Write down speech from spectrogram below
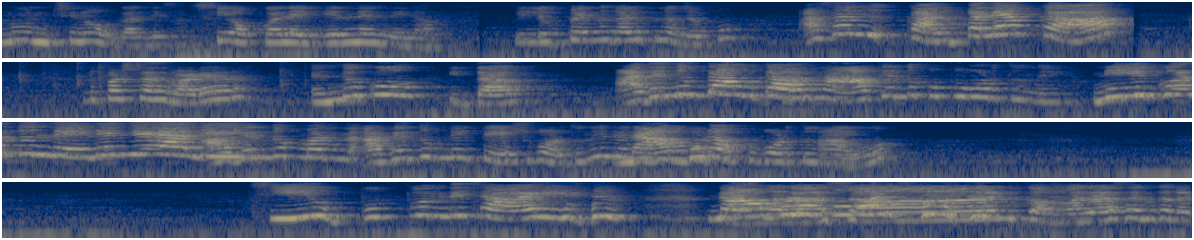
నువ్వు ఉంచినావు గలీచి ఒక్క లెగ్గిన నేను తినా ఈ ఉప్పు ఎందుకు కలిపినా చెప్పు. అసలు కలపలే ఫస్ట్ అది పడేయడా ఎందుకు? ఇది తాగు అదెందుకు తాగుతావు నాకెందుకు ఉప్పు కొడుతుంది? నీకు కొడుతుంది నేనేం చేయాలి? అదెందుకు మరి అదెందుకు నీకు టేస్ట్ కొడుతుంది? నాకు కూడా ఉప్పు కొడుతుంది. చీ ఉప్పు ఉప్పు ఉంది చాయ్. కమలాసన్ కమలాసన్ కన్నా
